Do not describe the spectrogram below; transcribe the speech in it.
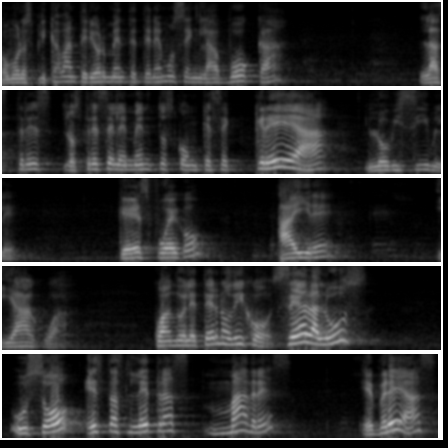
Como lo explicaba anteriormente, tenemos en la boca los tres elementos con que se crea lo visible, que es fuego, aire y agua. Cuando el Eterno dijo, sea la luz, usó estas letras madres hebreas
